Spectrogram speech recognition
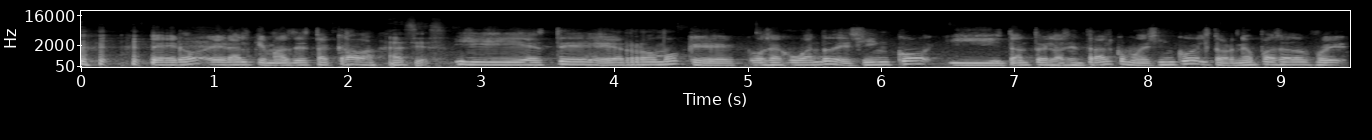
pero era el que más destacaba. Así es. Y este Romo, que, o sea, jugando de cinco y tanto de la central como de cinco, el torneo pasado fue,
